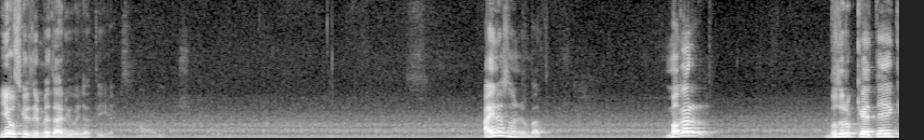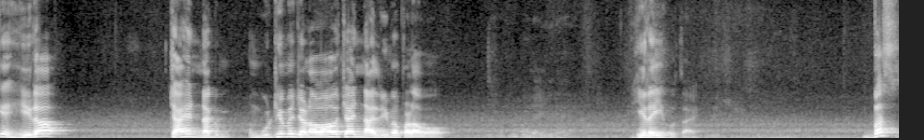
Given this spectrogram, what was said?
یہ اس کی ذمہ داری ہو جاتی ہے۔ آئی نا سمجھ میں بات۔ مگر بزرگ کہتے ہیں کہ ہیرا چاہے نگ انگوٹھی میں جڑا ہوا ہو، چاہے نالی میں پڑا ہوا ہو، ہیرا ہی ہوتا ہے۔ بس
